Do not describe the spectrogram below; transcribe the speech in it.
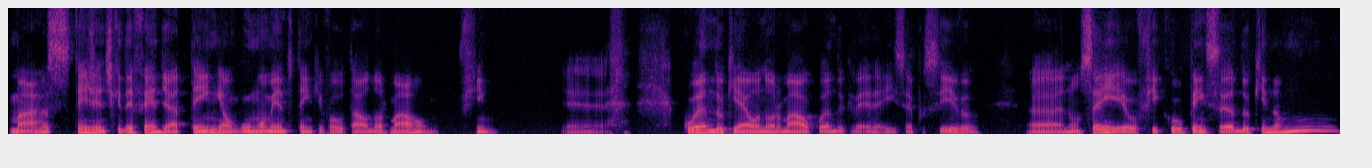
mas tem gente que defende, ah, tem, em algum momento tem que voltar ao normal, enfim, é, quando que é o normal, quando que isso é possível, uh, não sei, eu fico pensando que não,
